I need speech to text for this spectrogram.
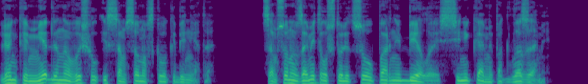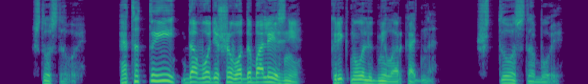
Ленька медленно вышел из самсоновского кабинета. Самсонов заметил, что лицо у парня белое, с синяками под глазами. «Что с тобой?» «Это ты доводишь его до болезни!» — крикнула Людмила Аркадьевна. «Что с тобой?»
